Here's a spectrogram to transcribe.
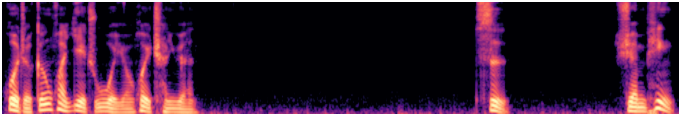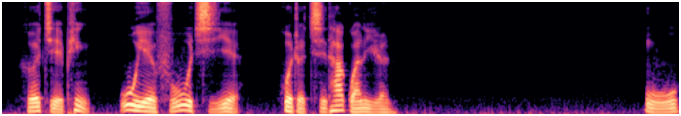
或者更换业主委员会成员；四。选聘和解聘物业服务企业或者其他管理人。五、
